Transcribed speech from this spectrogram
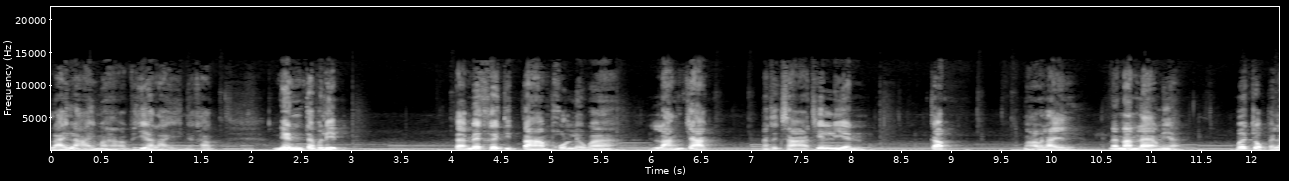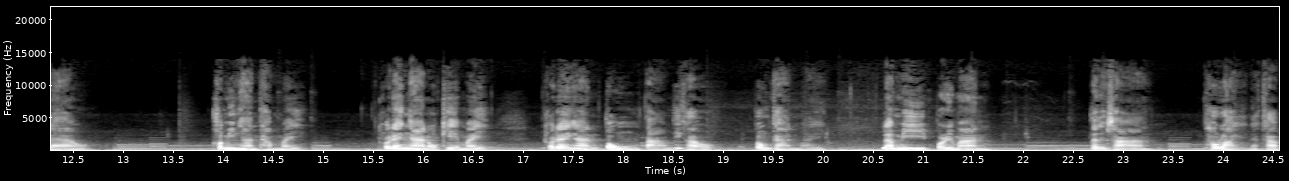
หลายๆ มหาวิทยาลัยนะครับ เน้นแต่ผลิต แต่ไม่เคยติดตามผลเลยว่า หลังจากนักศึกษาที่เรียนกับมหาวิทยาลัยนั้นๆแล้วเนี่ยเมื่อจบไปแล้วเขามีงานทำไหมเขาได้งานโอเคไหมเขาได้งานตรงตามที่เขาต้องการไหมแล้วมีปริมาณนักศึกษาเท่าไหร่นะครับ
